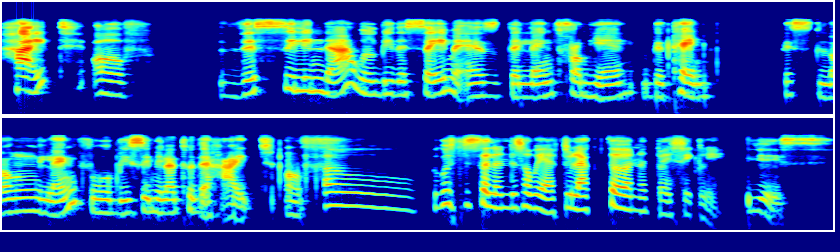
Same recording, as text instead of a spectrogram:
height of this cylinder will be the same as the length from here, the 10. This long length will be similar to the height of. Oh, because the cylinder, so we have to like turn it basically. Yes,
